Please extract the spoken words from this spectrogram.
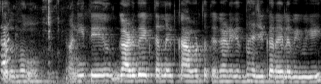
तर मग आणि ते गाडगं एक त्यांना इतकं आवडतं त्या गाडग्यात भाजी करायला वेगवेगळी.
